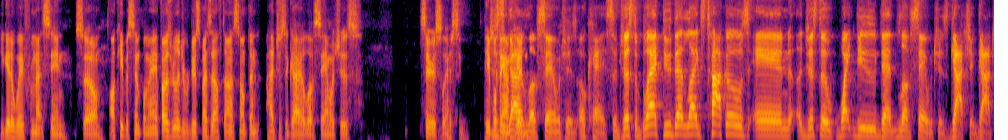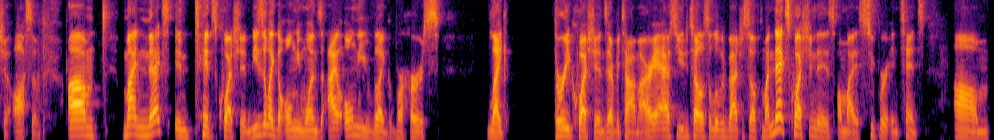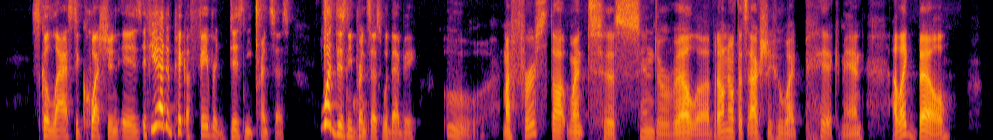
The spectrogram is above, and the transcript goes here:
you get away from that scene. So I'll keep it simple, man. If I was really to reduce myself down to something, I'm just a guy who loves sandwiches. Seriously. People just think who loves sandwiches. Okay, so just a black dude that likes tacos and uh, just a white dude that loves sandwiches. Gotcha, gotcha. Awesome. Um, my next intense question. These are like the only ones I only like rehearse like three questions every time. I already asked you to tell us a little bit about yourself. My next question is on my super intense um scholastic question is if you had to pick a favorite Disney princess, what Disney princess would that be? Ooh, my first thought went to Cinderella, but I don't know if that's actually who I'd pick, man. I like Belle.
